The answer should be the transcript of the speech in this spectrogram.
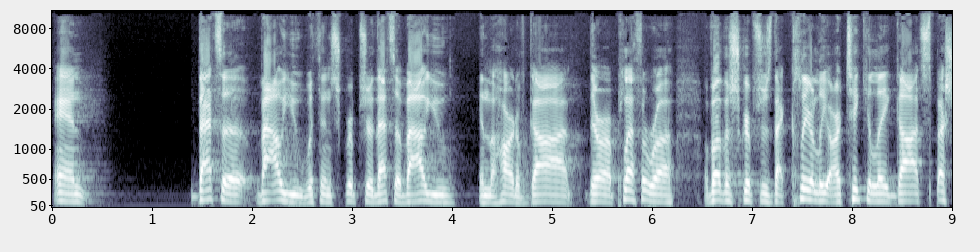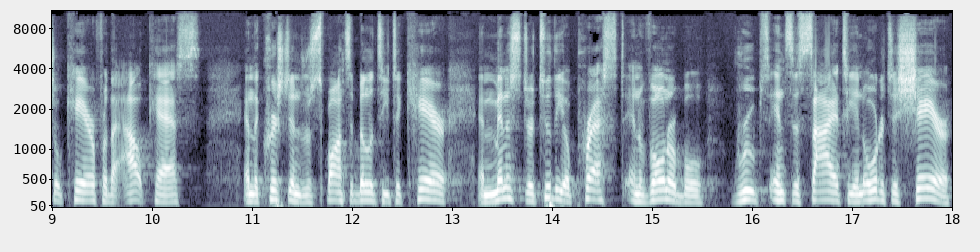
And that's a value within Scripture. That's a value in the heart of God. There are a plethora of other scriptures that clearly articulate God's special care for the outcasts and the Christian's responsibility to care and minister to the oppressed and vulnerable groups in society in order to share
